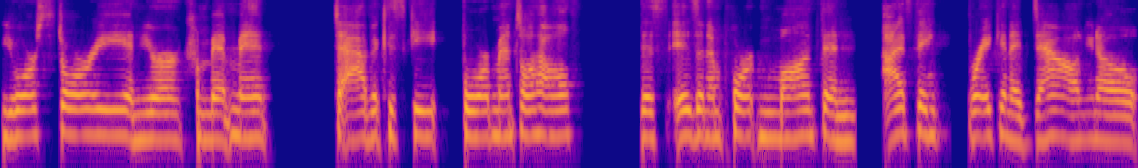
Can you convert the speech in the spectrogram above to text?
your story and your commitment to advocacy for mental health. This is an important month. And I think breaking it down, you know,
